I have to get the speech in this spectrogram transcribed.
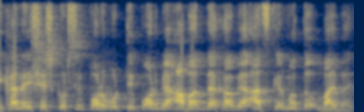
এখানেই শেষ করছি। পরবর্তী পর্বে আবার দেখা হবে। আজকের মতো বাই বাই।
